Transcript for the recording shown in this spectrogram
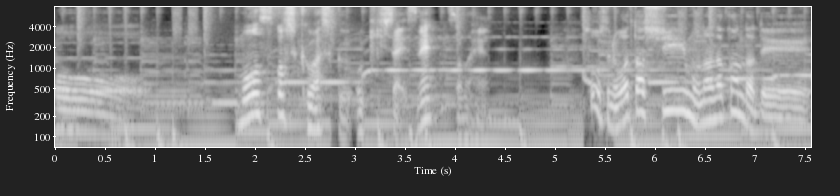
おおもう少し詳しくお聞きしたいですねその辺。そうですね。私もなんだかんだで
